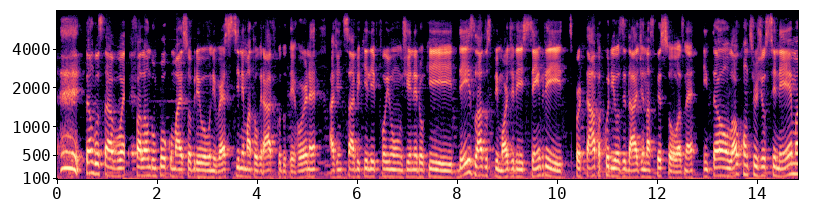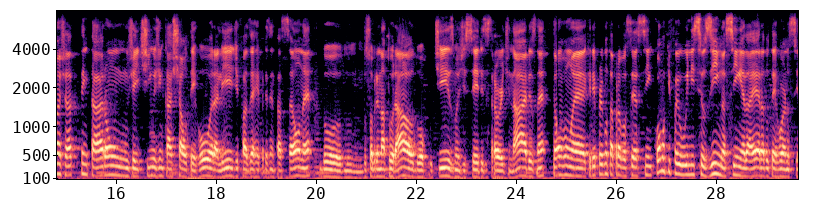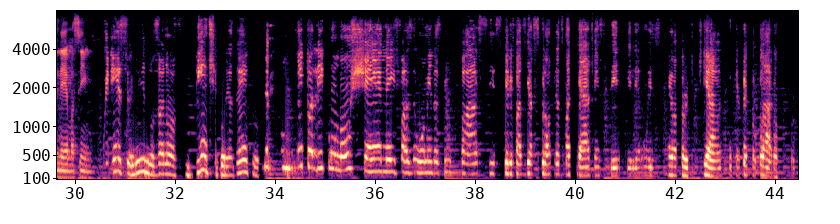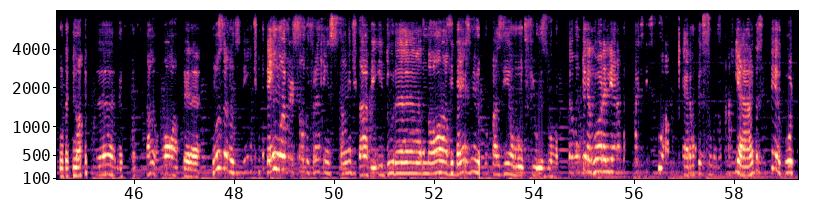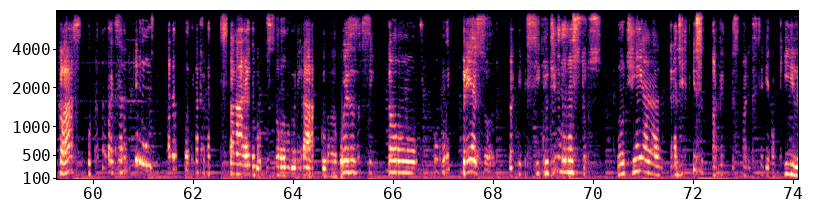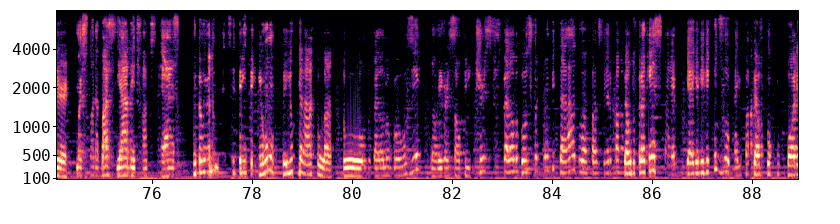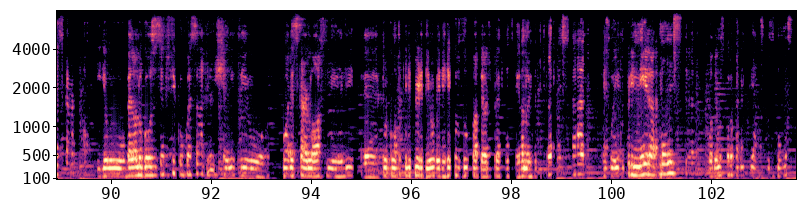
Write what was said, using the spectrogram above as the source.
então, Gustavo, é, falando um pouco mais sobre o universo cinematográfico do terror, né? A gente sabe que ele foi um gênero que, desde lá dos primórdios, ele sempre despertava curiosidade nas pessoas, né? Então, logo quando surgiu o cinema, já tentaram um jeitinho de encaixar o terror ali, de fazer a representação, né, do, do, do sobrenatural, do ocultismo, de seres extraordinários, né? Então, é, queria perguntar para você assim, como que foi o iniciozinho assim é da era do terror no cinema, assim? o início ali, nos anos 20, por exemplo, muito ali com Lon Chaney, fazer o Homem das Mil Faces, que ele fazia as próprias maquiagens dele, ele era um exímio ator de teatro, interpretou, claro, por de Notre Dame, da ópera. Nos anos 20, tem uma versão do Frankenstein, sabe? E dura 9, 10 minutos. Faziam muito filmes longos. Então o terror ele era mais visual. Eram pessoas maquiadas, terror clássico, mais era que monstro. Era Frankenstein, lobisomem, Drácula, coisas assim. Então ficou muito preso naquele ciclo de monstros não tinha. Era difícil fazer uma história de serial killer, uma história baseada em fatos reais. Então, em 1931, veio o Drácula, do, do Bela Lugosi, na Universal Pictures. Bela Lugosi foi convidado a fazer o papel do Frankenstein, e aí ele recusou. Aí o papel ficou com o Boris Karloff. E o Bela Lugosi sempre ficou com essa rixa entre o Boris Karloff e ele, é, por conta que ele perdeu, ele recusou o papel de Frankenstein, a noiva de Frankenstein. Foi a primeira monstra, podemos colocar entre aspas, monstra,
